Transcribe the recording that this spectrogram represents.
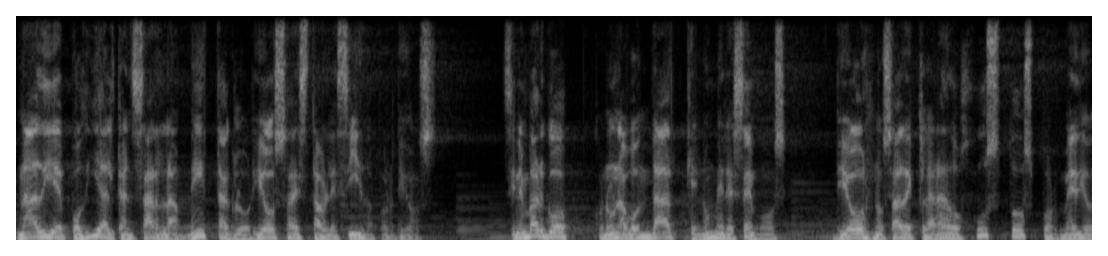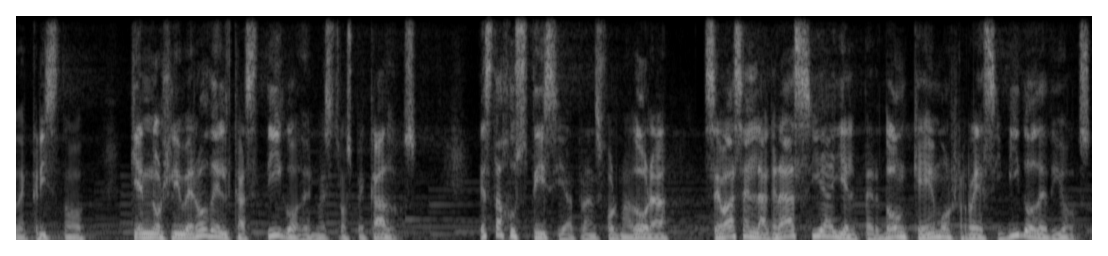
nadie podía alcanzar la meta gloriosa establecida por Dios. Sin embargo, con una bondad que no merecemos, Dios nos ha declarado justos por medio de Cristo, quien nos liberó del castigo de nuestros pecados. Esta justicia transformadora se basa en la gracia y el perdón que hemos recibido de Dios,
